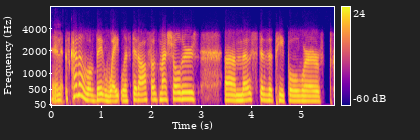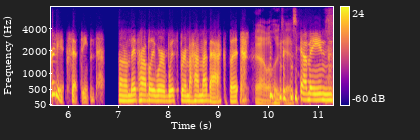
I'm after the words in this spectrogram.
and it was kind of a big weight lifted off of my shoulders. Um, most of the people were pretty accepting. Um, they probably were whispering behind my back, but Yeah, well, who cares? I mean,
